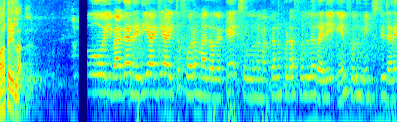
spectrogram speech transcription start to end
ಮಾತೇ ಇಲ್ಲ. ಸೊ ಇವಾಗ ರೆಡಿಯಾಗಿ ಆಯಿತು ಫೋರಮ್ ಅಲ್ಲಿ ಹೋಗಕ್ಕೆ. ಸೊ ನಮ್ಮ ಅಕ್ಕನೂ ಕೂಡ ಫುಲ್ ರೆಡಿ ಏನು ಫುಲ್ ಮಿಂಚ್ತಿದ್ದಾಳೆ?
